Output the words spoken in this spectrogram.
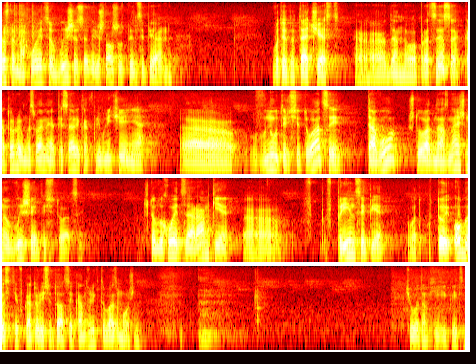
то, что находится выше Седри Шталшус принципиально. Вот это та часть э, данного процесса, которую мы с вами описали как привлечение э, внутрь ситуации того, что однозначно выше этой ситуации, что выходит за рамки, э, в принципе, вот той области, в которой ситуация конфликта возможна. Чего там хихикаете?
